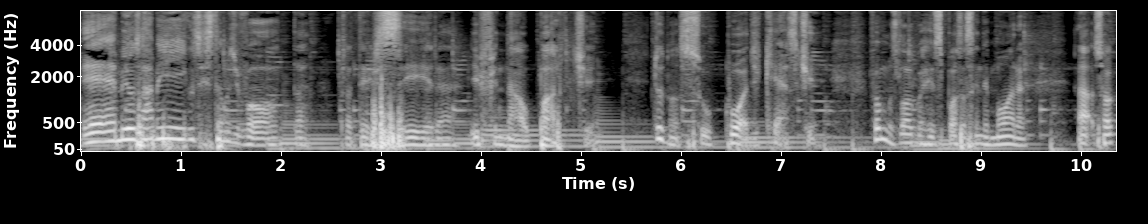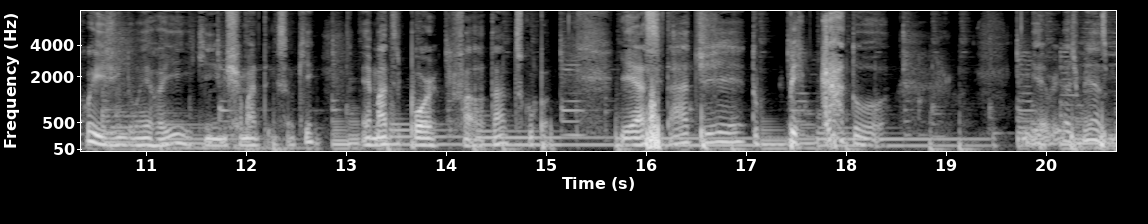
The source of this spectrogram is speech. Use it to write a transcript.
É, meus amigos, estamos de volta para a terceira e final parte do nosso podcast. Vamos logo à resposta sem demora. Ah, só corrigindo um erro aí que me chamaram a atenção aqui. É Madripoor que fala, tá? Desculpa. E é a cidade do pecado. E é verdade mesmo.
